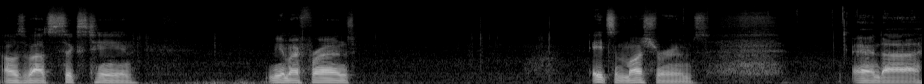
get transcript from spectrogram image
I was about 16. Me and my friends ate some mushrooms. And uh,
